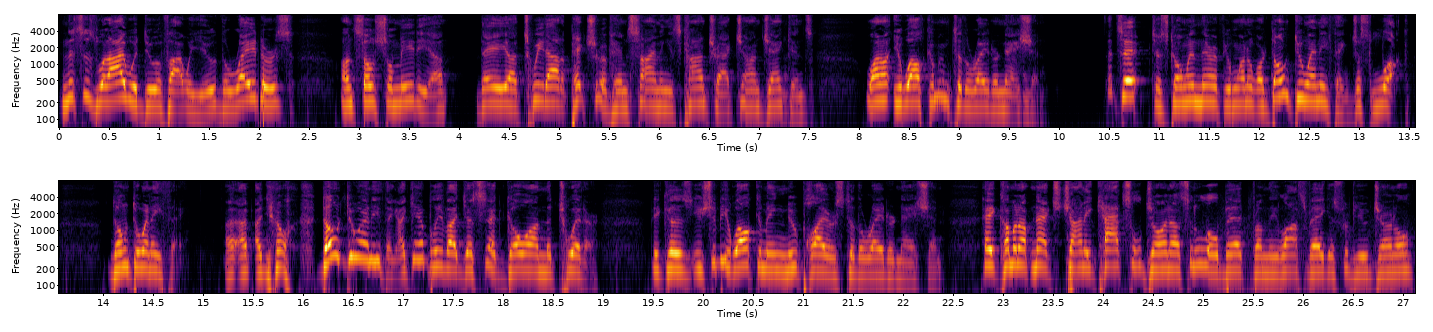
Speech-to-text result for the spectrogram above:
And this is what I would do if I were you. The Raiders on social media, they uh, tweet out a picture of him signing his contract, John Jenkins. Why don't you welcome him to the Raider Nation? That's it. Just go in there if you want to, or don't do anything. Just look. Don't do anything. I, I, you know, don't do anything. I can't believe I just said go on the Twitter because you should be welcoming new players to the Raider Nation. Hey, coming up next, Johnny Kats will join us in a little bit from the Las Vegas Review Journal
